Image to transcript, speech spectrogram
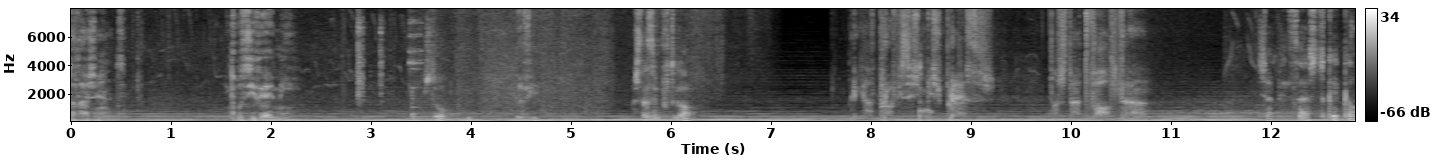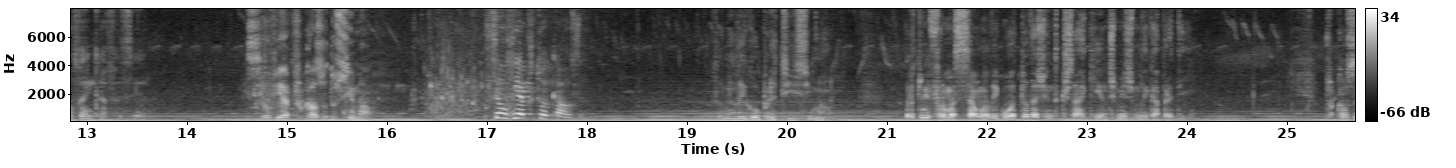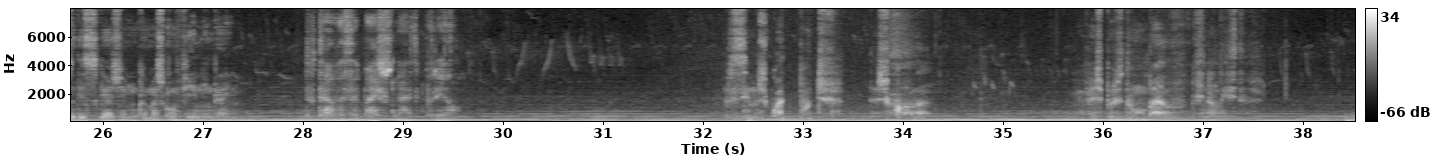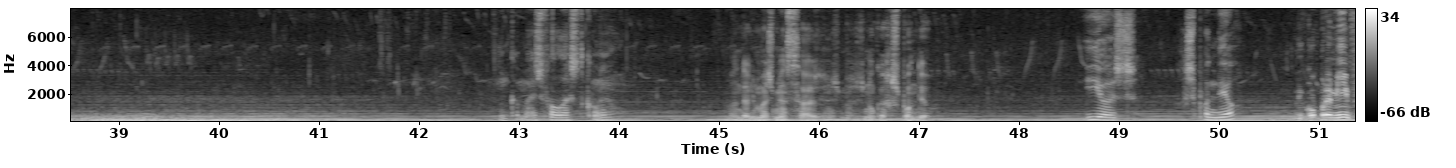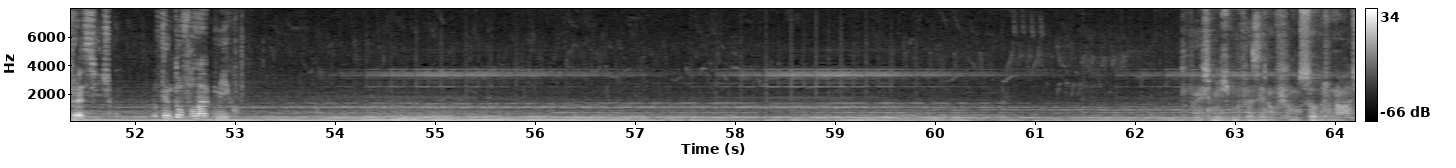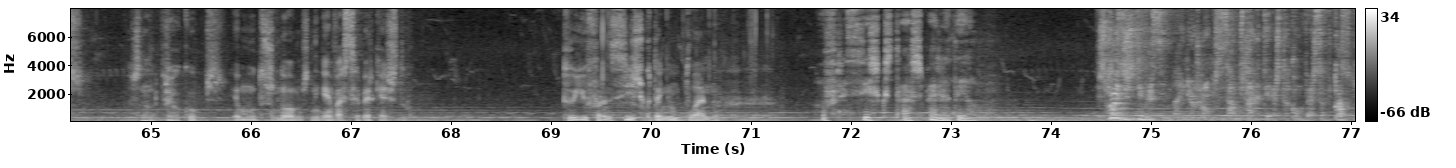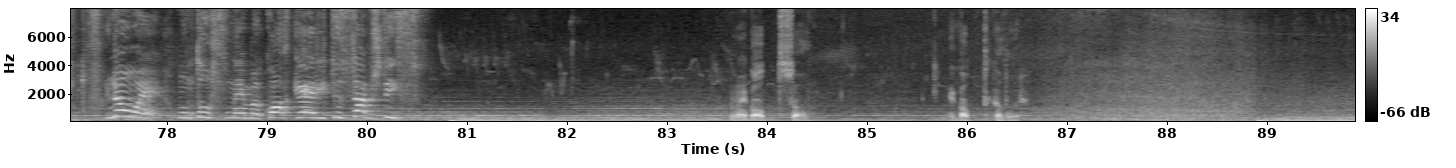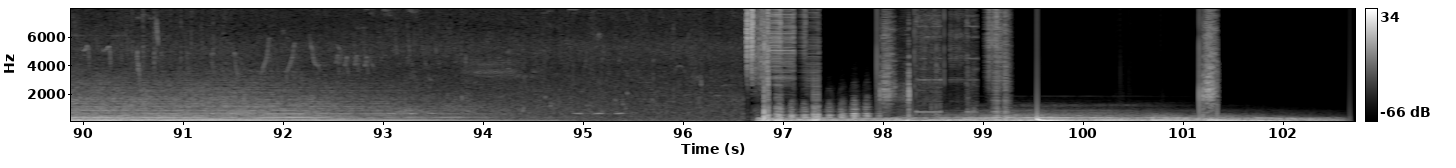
toda a gente. Inclusive é a mim. Estou? David? Mas estás em Portugal? Obrigado por ouvir as minhas preces. Ele está de volta. Já pensaste o que é que ele vem cá fazer? Se ele vier por causa do Simão, Se ele vier por tua causa. também ligou para ti, Simão. Para a tua informação, ele ligou a toda a gente que está aqui antes mesmo de ligar para ti. Por causa desse gajo, eu nunca mais confio em ninguém. Tu estavas apaixonado por ele. Parecemos quatro putos da escola. Em vésperas de um baile de finalistas. Nunca mais falaste com ele. Mandei-lhe umas mensagens, mas nunca respondeu. E hoje? Respondeu? Ligou para mim, Francisco. Ele tentou falar comigo. Vais mesmo fazer um filme sobre nós. Mas não te preocupes, eu mudo os nomes, ninguém vai saber que és tu. Tu e o Francisco têm um plano. O Francisco está à espera dele. As coisas estivessem bem, nós não precisávamos estar a ter esta conversa por causa de um telefone. Não é um telefonema qualquer e tu sabes disso. Não é golpe de sol. É golpe de calor.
